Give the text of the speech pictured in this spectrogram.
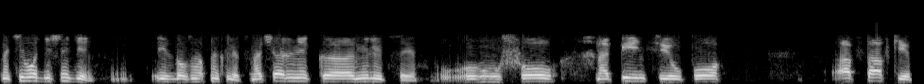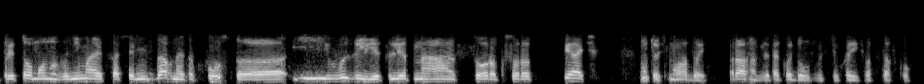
На сегодняшний день из должностных лиц начальник э, милиции ушел на пенсию по отставке, притом он занимает совсем недавно этот пост э, и выглядит лет на 40-45, ну, то есть молодой. Рано для такой должности уходить в отставку.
